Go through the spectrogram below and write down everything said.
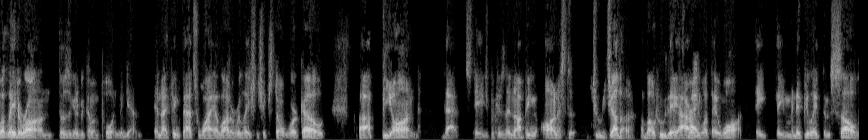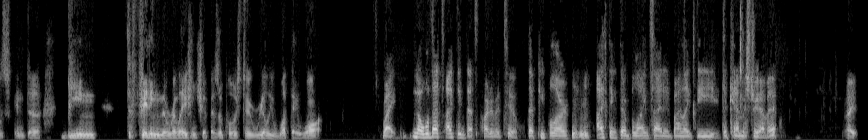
But later on, those are going to become important again. And I think that's why a lot of relationships don't work out uh, beyond that stage because they're not being honest to, to each other about who they are Right. and what they want. They they manipulate themselves into being to fitting the relationship as opposed to really what they want. Right. No, well that's I think that's part of it too. That people are Mhm. I think they're blindsided by like the the chemistry of it. Right.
